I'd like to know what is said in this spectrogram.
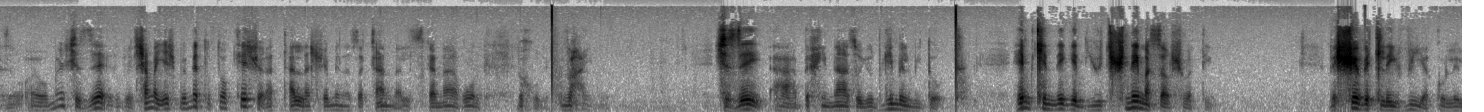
אז הוא אומר שזה, ושם יש באמת אותו קשר, הטל השמן הזקן על זקנה ארון וכו'. והיינו, שזה הבחינה הזו, י"ג מידות, הם כנגד י' 12 שבטים, ושבט לוי הכולל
